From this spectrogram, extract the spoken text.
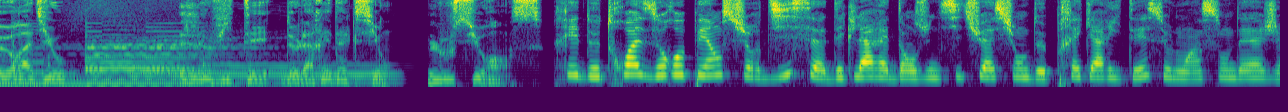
E-Radio, l'invité de la rédaction. L'Oussurance. Près de 3 Européens sur 10 déclarent être dans une situation de précarité selon un sondage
